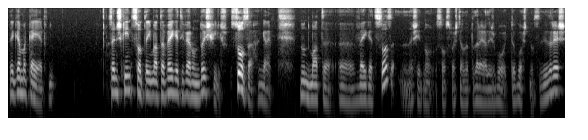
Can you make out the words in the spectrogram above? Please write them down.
da Gama Caeiro. Nos anos seguintes, Souta e Mota Veiga tiveram dois filhos. Souza, enganei. Nuno de Mota uh, Veiga de Souza, nascido em São Sebastião da Pedreira, Lisboa, 8 de agosto de 1973,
